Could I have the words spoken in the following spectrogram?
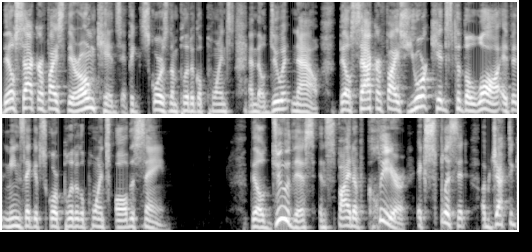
They'll sacrifice their own kids if it scores them political points, and they'll do it now. They'll sacrifice your kids to the law if it means they could score political points all the same. They'll do this in spite of clear, explicit, objective,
